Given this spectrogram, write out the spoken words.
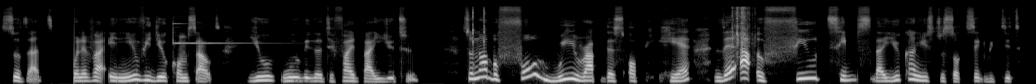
so that whenever a new video comes out, you will be notified by YouTube. So now before we wrap this up here, there are a few tips that you can use to succeed with it.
